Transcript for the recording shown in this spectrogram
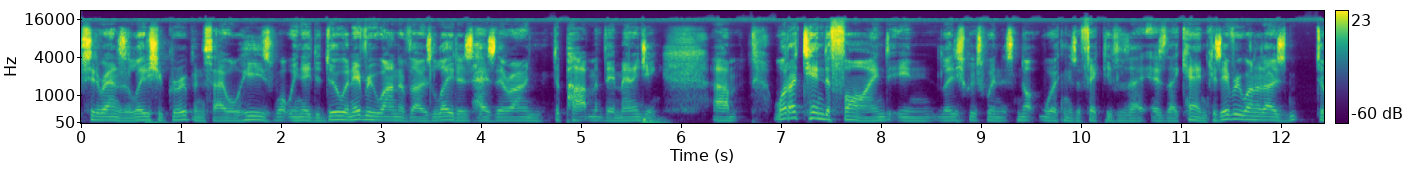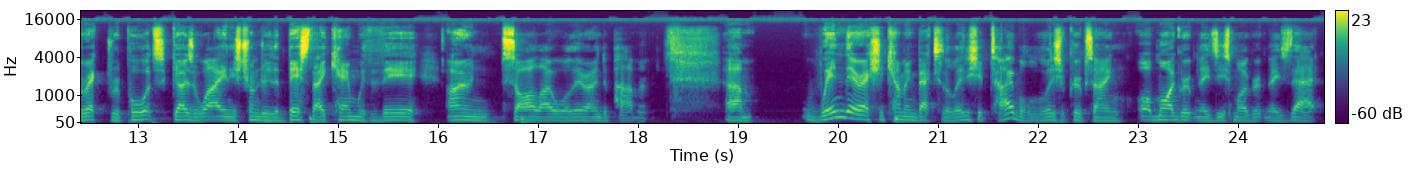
sit around as a leadership group and say, well, here's what we need to do. And every one of those leaders has their own department they're managing. Um, what I tend to find in leadership groups when it's not working as effectively as they, as they can, because every one of those direct reports goes away and is trying to do the best they can with their own silo or their own department. Um, when they're actually coming back to the leadership table, the leadership group saying, oh, my group needs this, my group needs that,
